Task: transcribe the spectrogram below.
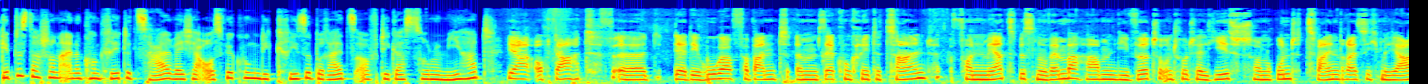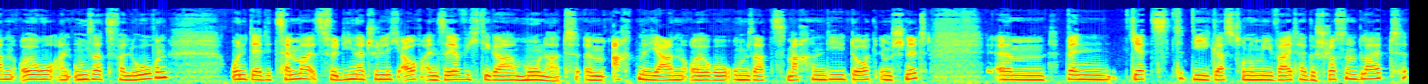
Gibt es da schon eine konkrete Zahl, welche Auswirkungen die Krise bereits auf die Gastronomie hat? Ja, auch da hat äh, der DEHOGA-Verband ähm, sehr konkrete Zahlen. Von März bis November haben die Wirte und Hoteliers schon rund 32 Milliarden Euro an Umsatz verloren. Und der Dezember ist für die natürlich auch ein sehr wichtiger Monat. Ähm, acht Milliarden Euro Umsatz machen die dort im Schnitt. Ähm, wenn jetzt die Gastronomie weiter geschlossen bleibt,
